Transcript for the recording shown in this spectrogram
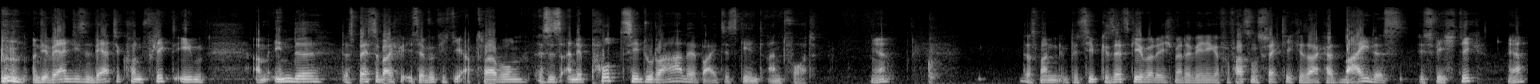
Und wir werden diesen Wertekonflikt eben am Ende, das beste Beispiel ist ja wirklich die Abtreibung, es ist eine prozedurale weitestgehend Antwort. Ja? Dass man im Prinzip gesetzgeberisch, mehr oder weniger verfassungsrechtlich gesagt hat, beides ist wichtig. Ja?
